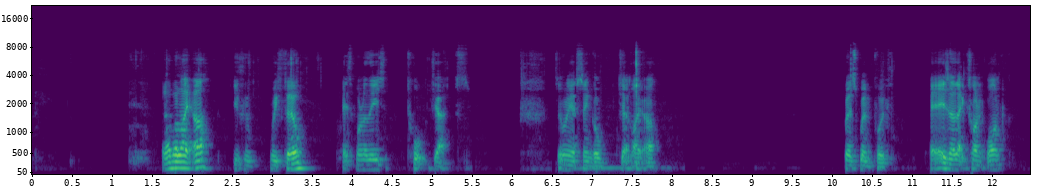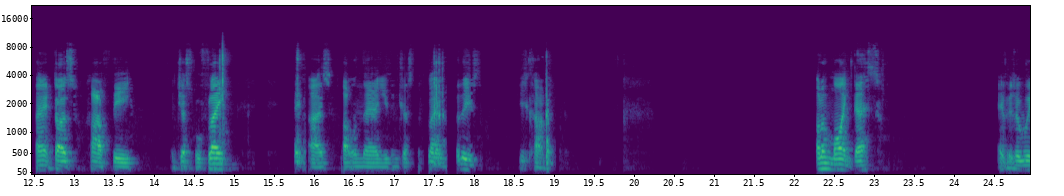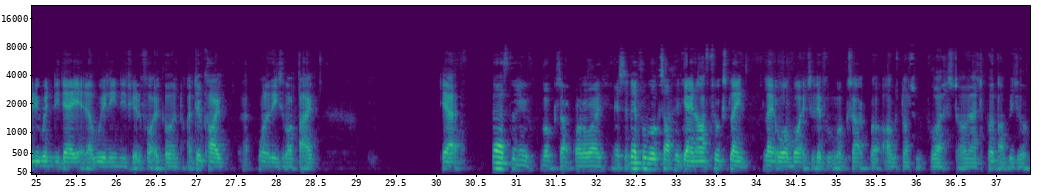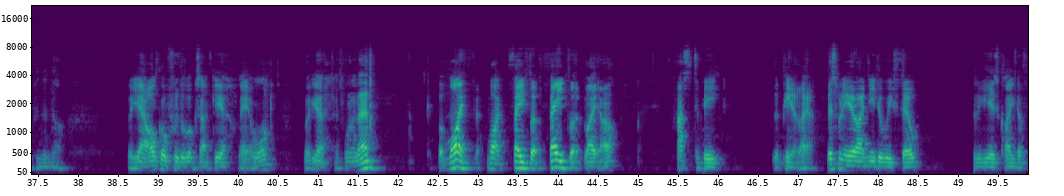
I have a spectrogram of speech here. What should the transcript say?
Another lighter you can refill is one of these torch jets. It's only a single jet lighter, but it's windproof. It is an electronic one, and it does have the adjustable flame. It has that one there, you can adjust the flame, but these you can't. I don't mind this if it's a really windy day and I really need to get a fire going. I do carry one of these in my bag. Yeah, there's the new rucksack, by the way. It's a different rucksack again. I have to explain later on why it's a different rucksack, but I was not impressed. I had to put that video up in the note. But yeah, I'll go through the rucksack gear later on. But yeah, it's one of them. But my my favourite favourite lighter has to be the peanut lighter. This one here I need a refill. It is kind of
